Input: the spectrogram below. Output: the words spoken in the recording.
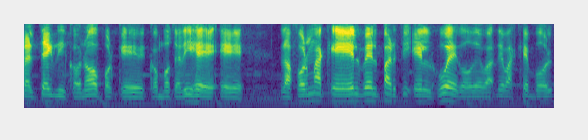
el técnico, ¿no? Porque, como te dije, eh, la forma que él ve el, el juego de, de básquetbol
